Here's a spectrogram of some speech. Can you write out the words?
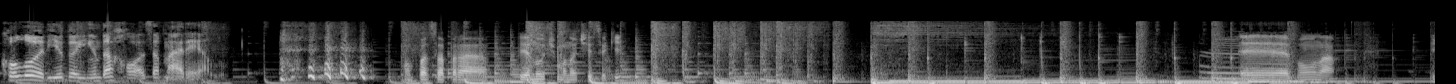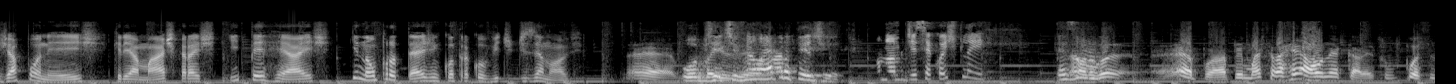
colorido ainda, rosa, amarelo. Vamos passar para penúltima notícia aqui. É, vamos lá. japonês cria máscaras hiperreais que não protegem contra a Covid-19. É, O objetivo não é proteger. O nome disso é cosplay. Não, Exato. agora- é, pô, ela tem máscara real, né, cara? Se, pô, se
